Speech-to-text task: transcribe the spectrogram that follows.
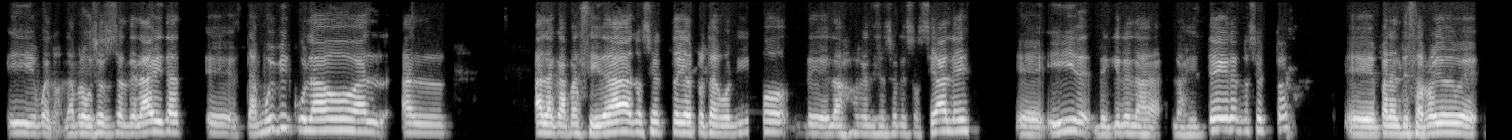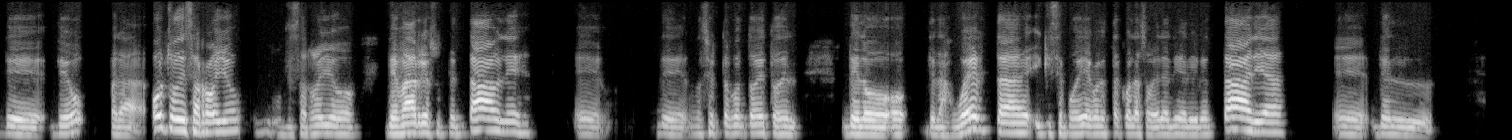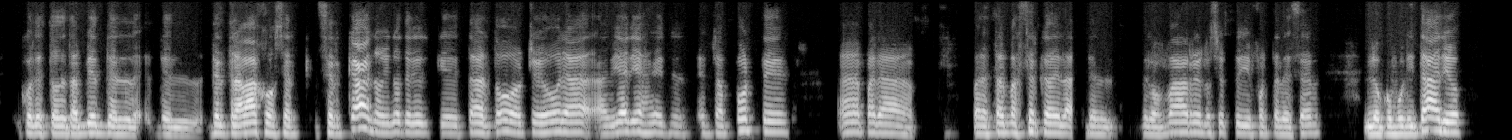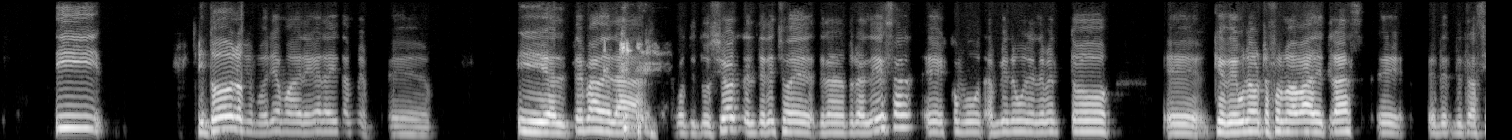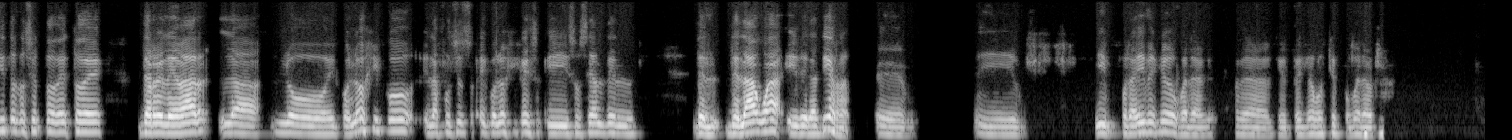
y bueno, la producción social del hábitat está muy vinculado al, al a la capacidad, ¿no es cierto?, y al protagonismo de las organizaciones sociales eh, y de, quienes las integran, ¿no es cierto?, eh, para el desarrollo de, para otro desarrollo, un desarrollo de barrios sustentables, eh, de, ¿no es cierto?, con todo esto del, de, lo, de las huertas y que se podía conectar con la soberanía alimentaria, eh, del, con esto de, también del, del, del trabajo cercano y no tener que estar dos o tres horas a diarias en, en transporte ah, para, para estar más cerca de, la, de los barrios, ¿no es cierto? Y fortalecer lo comunitario. Y, y todo lo que podríamos agregar ahí también. Eh, y el tema de la constitución, el derecho de, de la naturaleza, es como también un elemento eh, que de una u otra forma va detrás eh, detrásito, ¿no es cierto?, de esto de, de relevar la, lo ecológico, la función ecológica y, social del, del, del, agua y de la tierra. Eh, y, por ahí me quedo para, que tengamos tiempo para otro.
